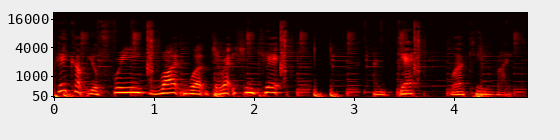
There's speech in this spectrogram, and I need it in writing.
pick up your free Right Work Direction Kit, and get working right.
